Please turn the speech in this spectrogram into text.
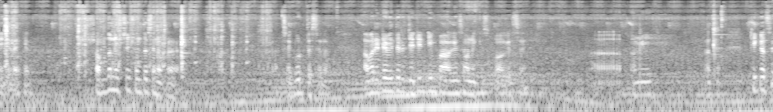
এই যে দেখেন, শব্দ নিশ্চয়ই শুনতেছেন আপনারা। আচ্ছা ঘুরতেছে না। আবার এটার ভিতরে জেটির ডিম পাওয়া গেছে, অনেক কিছু পাওয়া গেছে। আমি আচ্ছা ঠিক আছে।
